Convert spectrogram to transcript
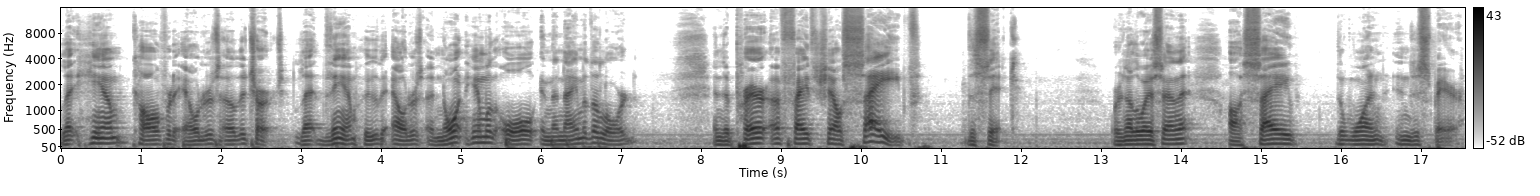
Let him call for the elders of the church. Let them, who the elders, anoint him with oil in the name of the Lord, and the prayer of faith shall save the sick. Or another way of saying that, uh, save the one in despair.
